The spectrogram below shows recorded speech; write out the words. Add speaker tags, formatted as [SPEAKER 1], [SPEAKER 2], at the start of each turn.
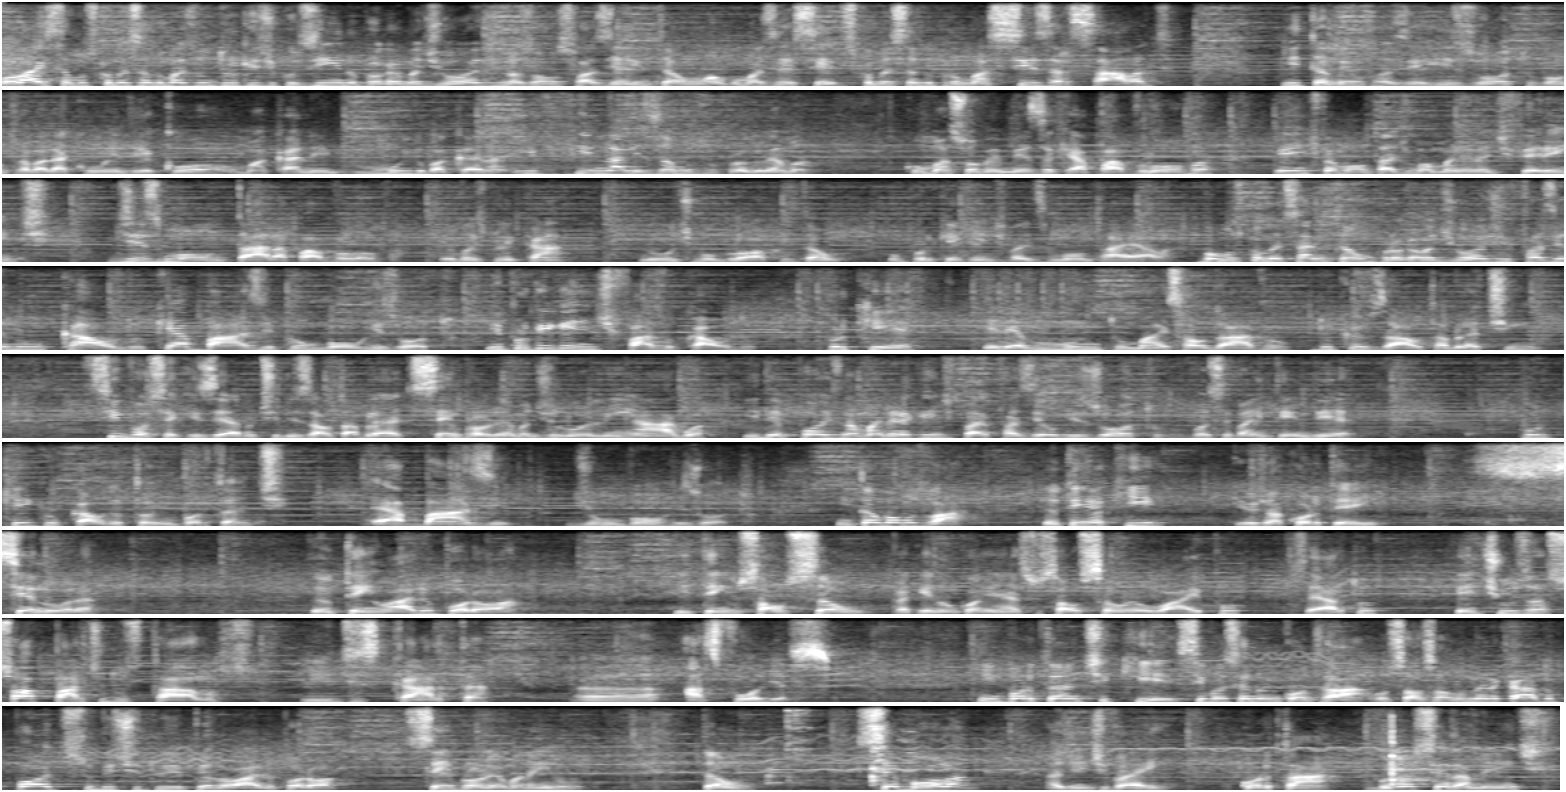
[SPEAKER 1] Olá, estamos começando mais um Truques de Cozinha. No programa de hoje nós vamos fazer então algumas receitas, começando por uma Caesar Salad e também fazer risoto, vamos trabalhar com entrecô, uma carne muito bacana e finalizamos o programa com uma sobremesa que é a pavlova e a gente vai montar de uma maneira diferente, desmontar a pavlova. Eu vou explicar no último bloco, então, o porquê que a gente vai desmontar ela. Vamos começar então o programa de hoje fazendo um caldo, que é a base para um bom risoto. E por que, que a gente faz o caldo? Porque ele é muito mais saudável do que usar o tabletinho. Se você quiser utilizar o tablete, sem problema, dilua em água e depois, na maneira que a gente vai fazer o risoto, você vai entender por que, que o caldo é tão importante. É a base de um bom risoto. Então vamos lá. Eu tenho aqui, eu já cortei, cenoura, eu tenho alho poró e tenho salsão. Para quem não conhece, o salsão é o aipo, certo? A gente usa só a parte dos talos e descarta uh, as folhas. Importante que, se você não encontrar o salsão no mercado, pode substituir pelo alho poró sem problema nenhum. Então, cebola, a gente vai cortar grosseiramente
